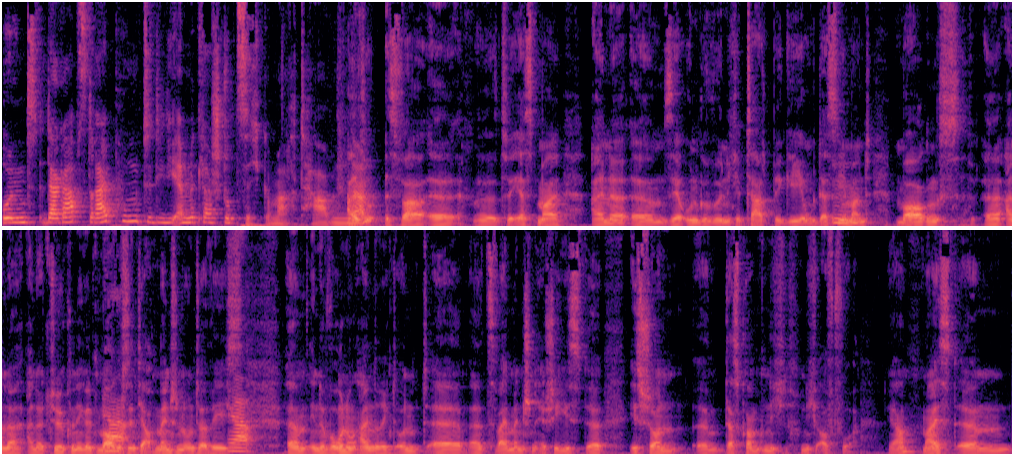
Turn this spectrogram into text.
Und da gab es drei Punkte, die die Ermittler stutzig gemacht haben. Ne? Also es war äh, äh, zuerst mal eine ähm, sehr ungewöhnliche Tatbegehung, dass jemand morgens äh, an, der, an der Tür klingelt, morgens Mhm. Ja. sind ja auch Menschen unterwegs, Ja. Ähm, in eine Wohnung eindringt und äh, äh, zwei Menschen erschießt, äh, ist schon, ähm, das kommt nicht, nicht oft vor. Ja, meist ähm,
